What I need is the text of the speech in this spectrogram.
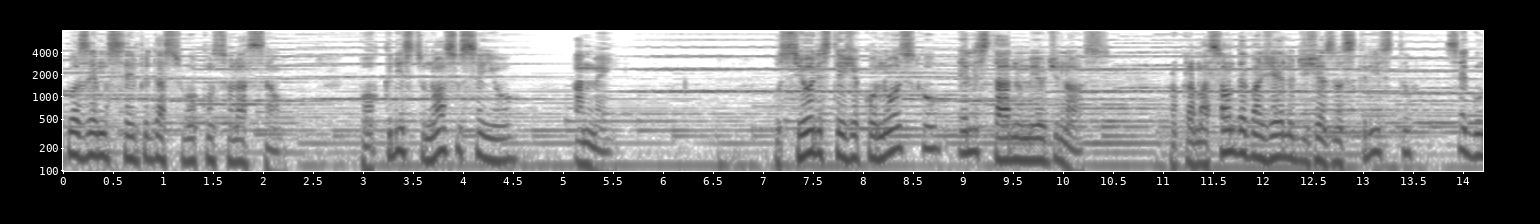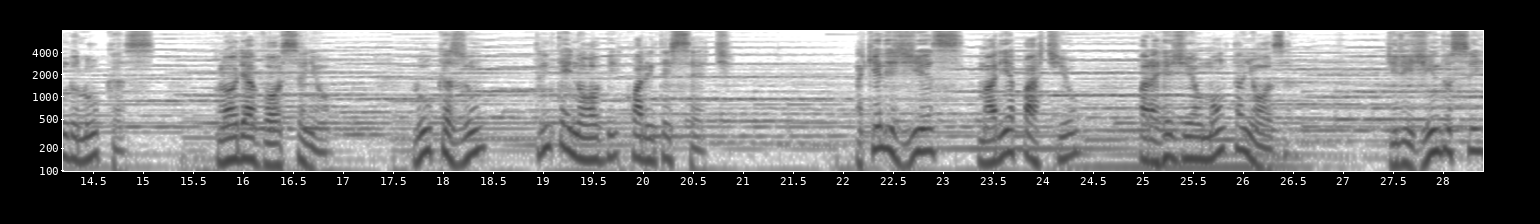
gozemos sempre da sua consolação. Por Cristo nosso Senhor. Amém. O Senhor esteja conosco, Ele está no meio de nós. Proclamação do Evangelho de Jesus Cristo, segundo Lucas. Glória a vós, Senhor. Lucas 1, 39, 47. Naqueles dias, Maria partiu para a região montanhosa, dirigindo-se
